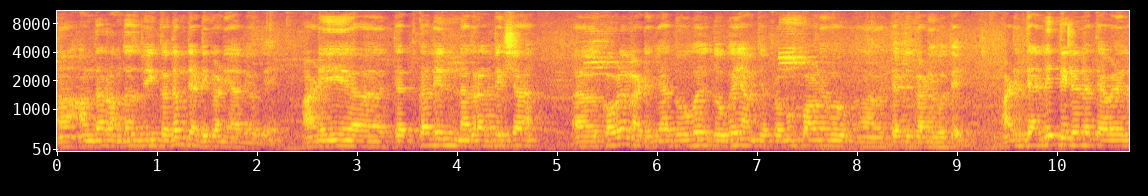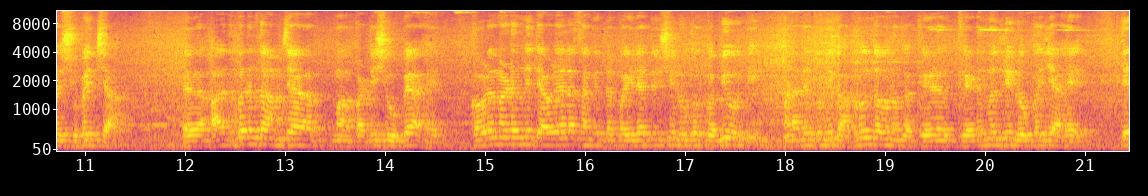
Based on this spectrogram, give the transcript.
आमदार रामदासभाई कदम त्या ठिकाणी आले होते. आणि तत्कालीन नगराध्यक्षा कवळे मॅडम या दोघं दोघंही आमचे प्रमुख पाहुणे व, त्या ठिकाणी होते. आणि त्यांनी दिलेल्या त्यावेळेला शुभेच्छा. आजपर्यंत आमच्या पाठीशी उभ्या आहेत. कवळे मॅडमने त्यावेळेला सांगितलं पहिल्या दिवशी लोक कमी होती. म्हणाले तुम्ही घाबरून जाऊ नका. खेळ खेडमधली लोक जी आहेत ते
